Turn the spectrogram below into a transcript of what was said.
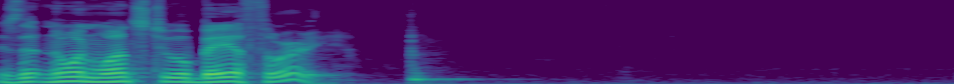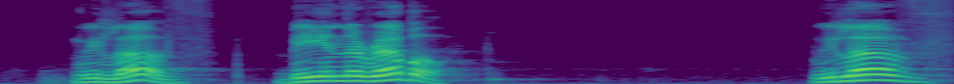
is that no one wants to obey authority. We love being the rebel. We love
